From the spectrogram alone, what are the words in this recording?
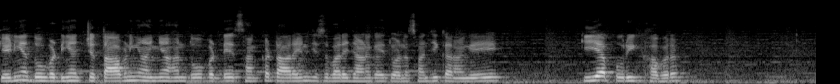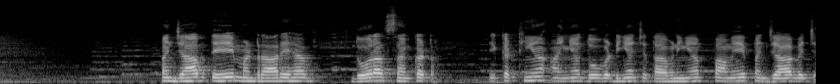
ਕਿਹੜੀਆਂ ਦੋ ਵੱਡੀਆਂ ਚੇਤਾਵਨੀਆਂ ਆਈਆਂ ਹਨ, ਦੋ ਵੱਡੇ ਸੰਕਟ ਆ ਰਹੇ ਨੇ, ਜਿਸ ਬਾਰੇ ਜਾਣਕਾਰੀ ਤੁਹਾਡੇ ਨਾਲ ਸਾਂਝੀ ਕਰਾਂਗੇ। ਕੀ ਆ ਪੂਰੀ ਖਬਰ? ਪੰਜਾਬ ਤੇ ਮੰਡਰਾ ਰਿਹਾ ਦੋਹਰਾ ਸੰਕਟ। ਇਕੱਠੀਆਂ ਆਈਆਂ ਦੋ ਵੱਡੀਆਂ ਚੇਤਾਵਨੀਆਂ, ਭਾਵੇਂ ਪੰਜਾਬ ਵਿੱਚ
